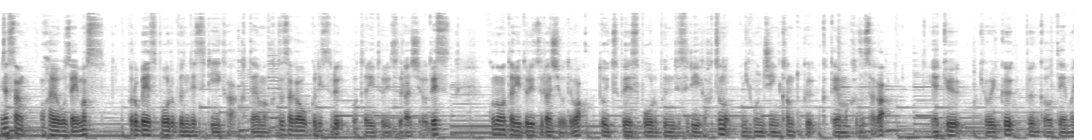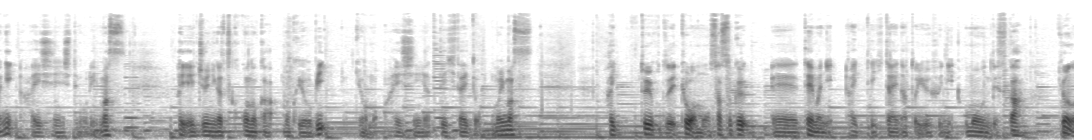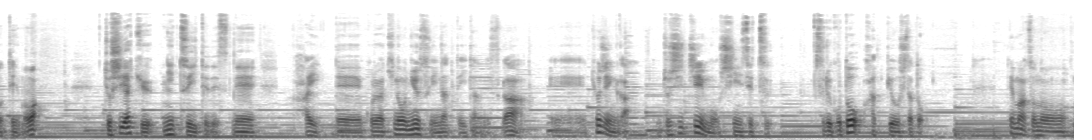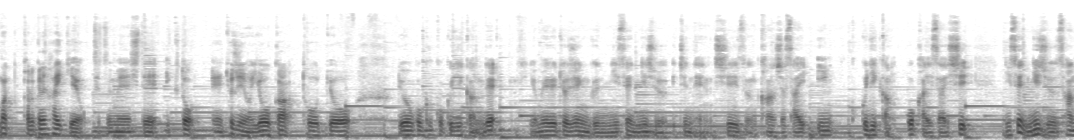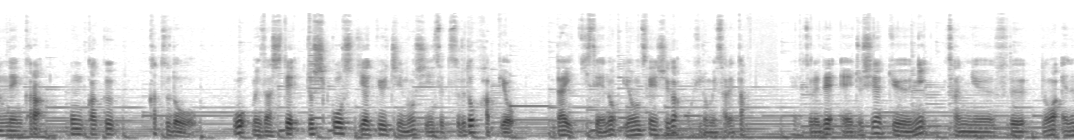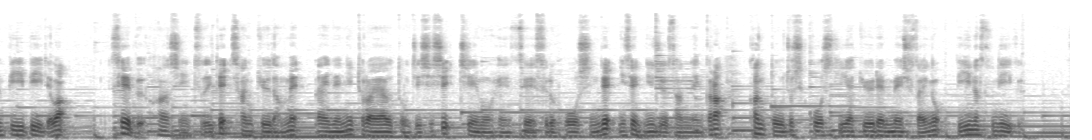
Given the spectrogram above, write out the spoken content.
皆さんおはようございます。プロベースボールブンデスリーガー片山和沙がお送りする渡り鳥ズラジオです。この渡り鳥ズラジオではドイツベースボールブンデスリーガ初の日本人監督片山和沙が野球教育文化をテーマに配信しております。はい12月9日木曜日今日も配信やっていきたいと思います。はいということで今日はもう早速、えー、テーマに入っていきたいなというふうに思うんですが今日のテーマは女子野球についてですね。はい。でこれは昨日ニュースになっていたんですが、えー、巨人が女子チームを新設することを発表したと。でまあその、まあ、軽くね背景を説明していくと、えー、巨人は8日東京両国国技館で読売巨人軍2021年シーズン感謝祭 in 国技館を開催し2023年から本格活動をを目指して女子硬式野球チームを新設すると発表。第1期生の4選手がお披露目された。それで女子野球に参入するのは NPB では西武阪神に続いて3球団目。来年にトライアウトを実施しチームを編成する方針で2023年から関東女子硬式野球連盟主催のヴィーナスリーグ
